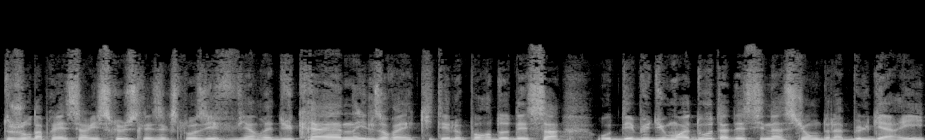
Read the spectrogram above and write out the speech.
Toujours d'après les services russes, les explosifs viendraient d'Ukraine. Ils auraient quitté le port d'Odessa au début du mois d'août à destination de la Bulgarie.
